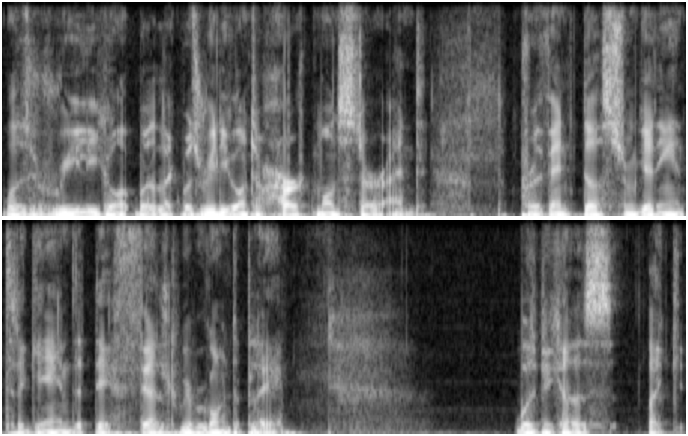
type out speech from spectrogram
was really going like was really going to hurt Munster and prevent us from getting into the game that they felt we were going to play, was because like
